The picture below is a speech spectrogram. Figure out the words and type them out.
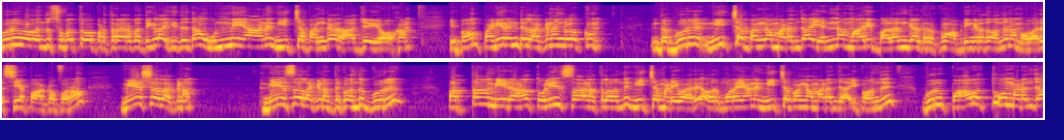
குருவை வந்து சுபத்துவப்படுத்துறாரு பார்த்தீங்களா இதுதான் உண்மையான நீச்ச பங்க ராஜயோகம். இப்போ பனிரெண்டு லக்னங்களுக்கும் இந்த குரு நீச்ச பங்கம் அடைஞ்சா என்ன மாதிரி பலன்கள் இருக்கும் அப்படிங்கிறத வந்து நம்ம வரிசையாக பார்க்க போகிறோம் மேச லக்னம். மேச லக்னத்துக்கு வந்து குரு பத்தாம் வீடான தொழில் ஸ்தானத்தில் வந்து நீச்சம் அடைவார் அவர் முறையான நீச்ச பங்கம் அடைஞ்சா. இப்போ வந்து குரு பாவத்துவம் அடைஞ்சா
